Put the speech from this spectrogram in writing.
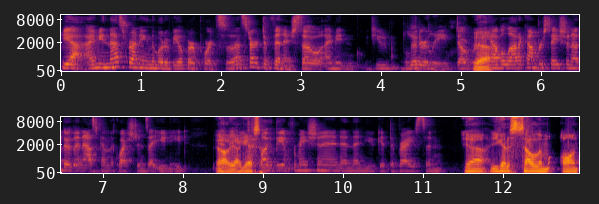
Yeah, I mean that's running the motor vehicle reports, so that's start to finish. So I mean, you literally don't really Yeah. have a lot of conversation other than asking the questions that you need. Oh yeah, I guess. plug the information in, and then you get the price. And Yeah, you got to sell them on.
